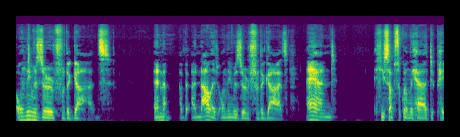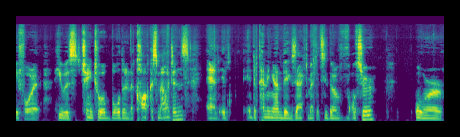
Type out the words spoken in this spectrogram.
only reserved for the gods, and hmm. a, a knowledge only reserved for the gods. And he subsequently had to pay for it. He was chained to a boulder in the Caucasus Mountains, and it depending on the exact method, it's either a vulture or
